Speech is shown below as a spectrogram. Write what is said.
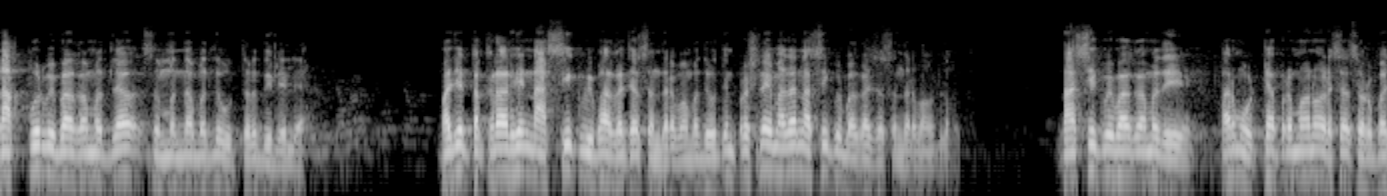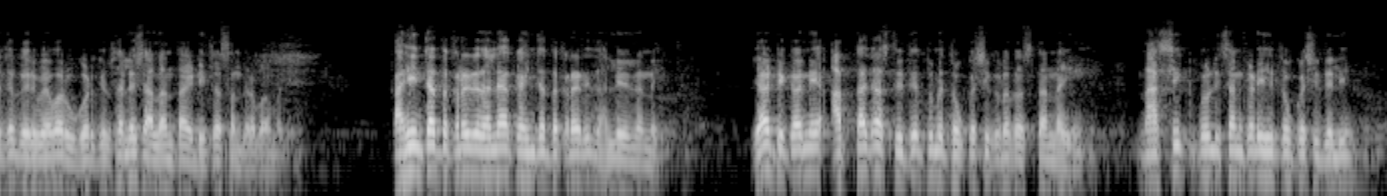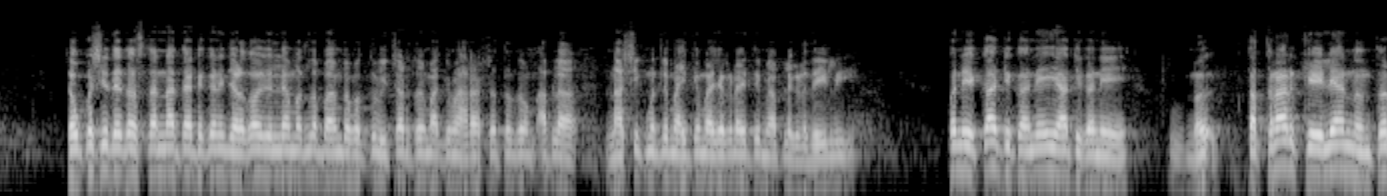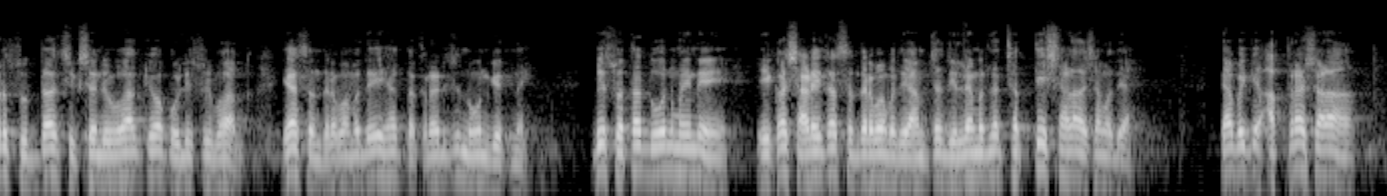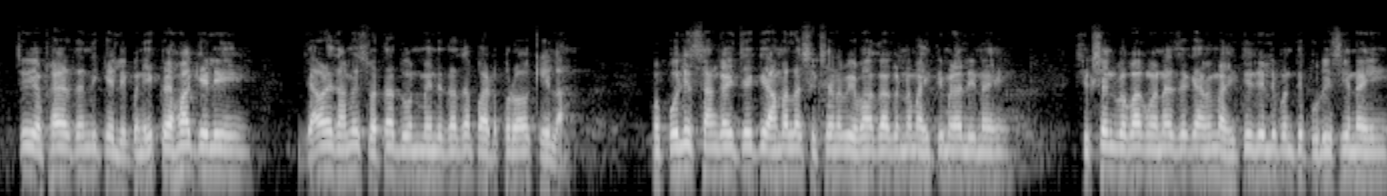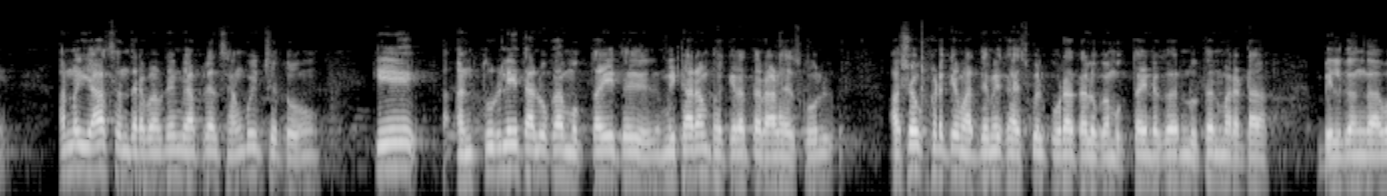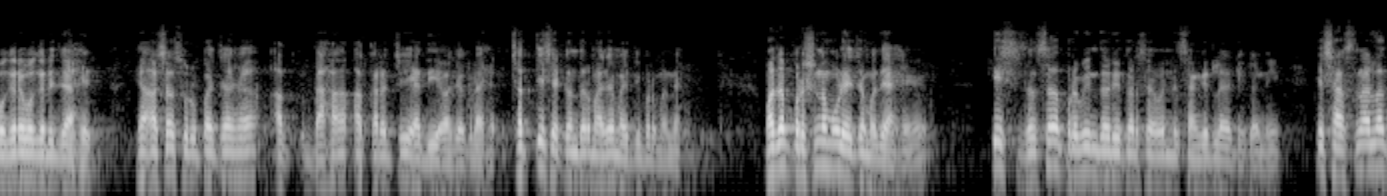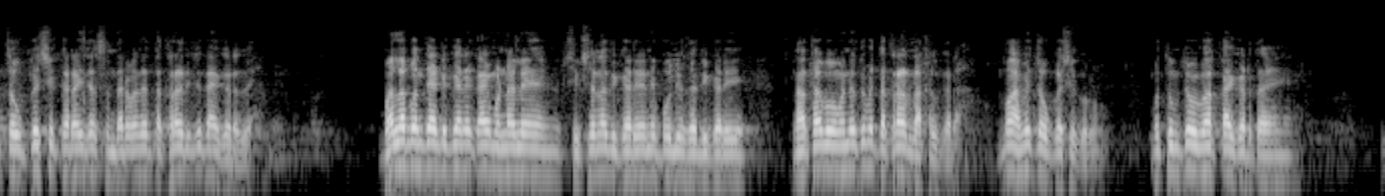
नागपूर विभागामधल्या संबंधामधले उत्तर दिलेले आहे. माझे तक्रार हे नाशिक विभागाच्या संदर्भामध्ये होते. आणि प्रश्नही माझा नाशिक विभागाच्या संदर्भामधला होता. नाशिक विभागामध्ये फार मोठ्या प्रमाणावर अशा स्वरूपाचे गैरव्यवहार उघडकीस झाले शालांत आय डीच्या संदर्भामध्ये. काहींच्या तक्रारी झाल्या काहींच्या तक्रारी झालेल्या नाहीत. या ठिकाणी आत्ताच्या स्थितीत तुम्ही चौकशी करत असतानाही नाशिक पोलिसांकडे ही चौकशी दिली? चौकशी देत असताना त्या ठिकाणी जळगाव जिल्ह्यामधलं आम्ही फक्त विचारतोय बाकी महाराष्ट्रात आपला नाशिकमधली माहिती माझ्याकडे आहे ती मी आपल्याकडे देईल पण एका ठिकाणी या ठिकाणी न तक्रार केल्यानंतर सुद्धा शिक्षण विभाग किंवा पोलीस विभाग या संदर्भामध्ये ह्या तक्रारीची नोंद घेत नाही. मी स्वतः दोन महिने एका शाळेच्या संदर्भामध्ये आमच्या जिल्ह्यामधल्या छत्तीस शाळा अशामध्ये आहे. त्यापैकी अकरा शाळाचे एफ आय आर त्यांनी केली पण हे केव्हा केली. ज्यावेळेस आम्ही स्वतः दोन महिने त्याचा पाठपुरावा केला मग पोलीस सांगायचे की आम्हाला शिक्षण विभागाकडनं माहिती मिळाली नाही. शिक्षण विभाग म्हणायचं की आम्ही माहिती दिली पण ते पुरेशी नाही. आणि मग या संदर्भामध्ये मी आपल्याला सांगू इच्छितो की अंतुर्ली तालुका मुक्ता इथे मिठाराम फकीरा तराळ हायस्कूल अशोक फडके माध्यमिक हायस्कूल कोरा तालुका मुक्ताईनगर नूतन मराठा बेलगंगा वगैरे वगैरे जे आहेत. ह्या अशा स्वरूपाच्या ह्या आक दहा आकाराची यादी माझ्याकडे आहे. छत्तीस एकंदर माझ्या माहितीप्रमाणे आहे. माझा प्रश्न मूळ याच्यामध्ये आहे की जसं प्रवीण दरेकर साहेबांनी सांगितलं या ठिकाणी की शासनाला चौकशी करायच्या संदर्भात तक्रारीची काय गरज आहे? मला पण त्या ठिकाणी काय म्हणाले? शिक्षणाधिकारी आणि पोलीस अधिकारी नाथाभाऊ म्हणे तुम्ही तक्रार दाखल करा. मग आम्ही चौकशी करू. मग तुमचा विभाग काय करताय?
